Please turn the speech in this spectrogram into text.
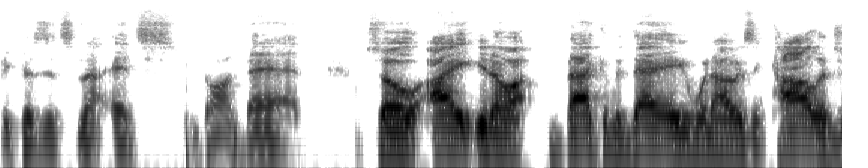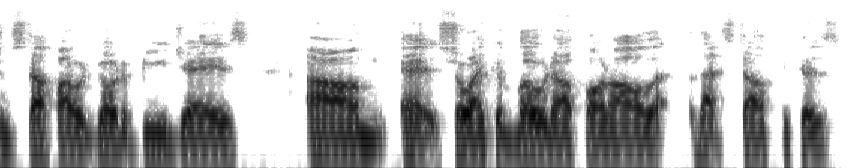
because it's not it's gone bad. So I, you know, back in the day when I was in college and stuff, I would go to BJ's um, eh, so I could load up on all that, stuff because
